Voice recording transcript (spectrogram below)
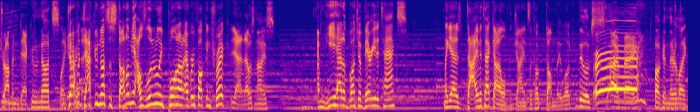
Dropping Deku nuts, like Dropping everything. Deku nuts to stun him. Yeah, I was literally pulling out every fucking trick. Yeah, that was nice. I mean, he had a bunch of varied attacks. Like he had his dive attack. God, I love the giants. Look how dumb they look. They look Err. I bet. fucking they're like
